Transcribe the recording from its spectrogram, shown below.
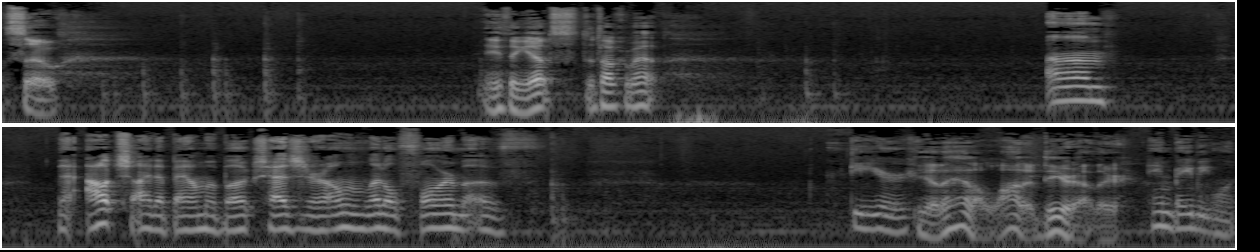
So, anything else to talk about? Um, the outside of Bama Bucks has their own little farm of deer Yeah, they had a lot of deer out there. and baby ones.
